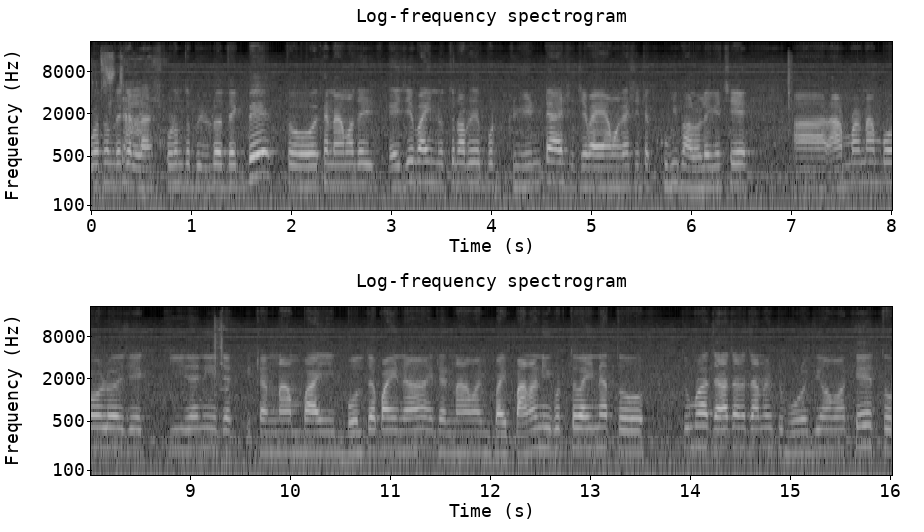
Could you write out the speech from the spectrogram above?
প্রথম থেকে লাস্ট পর্যন্ত ভিডিওটা দেখবে। তো এখানে আমাদের এই যে ভাই নতুন আমাদের ট্রেনটা এসেছে ভাই আমার কাছে এটা খুবই ভালো লেগেছে। আর আমরা নাম বলল যে কি জানি এটা এটার নাম ভাই বলতে পারি না এটার নাম আমি ভাই বানানি করতে পারি না তো তোমরা যারা যারা জানো একটু বলে দিও আমাকে। তো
